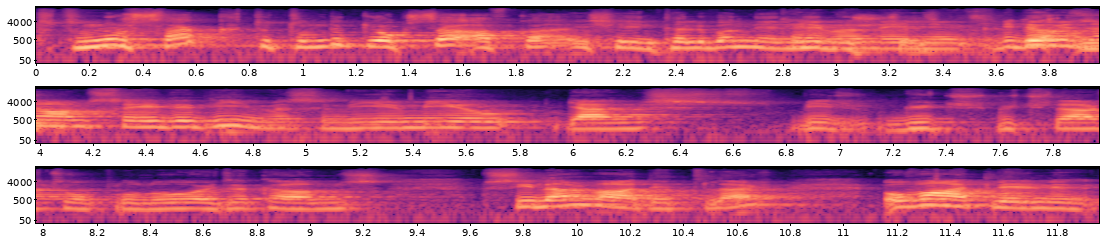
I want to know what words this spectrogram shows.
tutunursak tutunduk yoksa Afgan şeyin Taliban'ın eline Taliban'ın düşeceğiz. Eline. Bir de hocam şeyde değil mi şimdi 20 yıl gelmiş bir güç, güçler topluluğu orada kalmış. Bir şeyler vaat ettiler. O vaatlerini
